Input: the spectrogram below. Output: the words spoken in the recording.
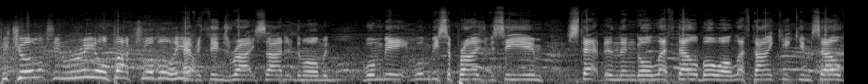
Pikeur looks in real bad trouble here. Everything's right side at the moment. Wouldn't be wouldn't be surprised if you see him step and then go left elbow or left high kick himself.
